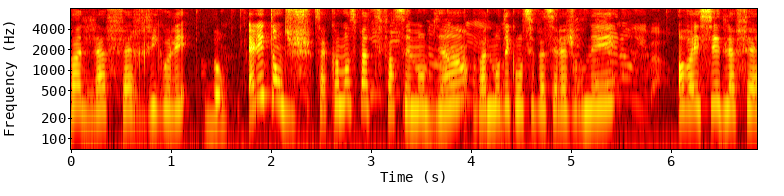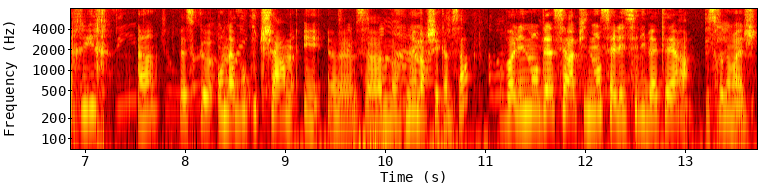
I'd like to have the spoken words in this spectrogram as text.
la faire rigoler. Bon, elle est tendue. Ça commence pas forcément bien. On va demander comment s'est passée la journée. On va essayer de la faire rire, hein, parce qu'on a beaucoup de charme et euh, ça va mieux marcher comme ça. On va lui demander assez rapidement si elle est célibataire. Ce serait dommage.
